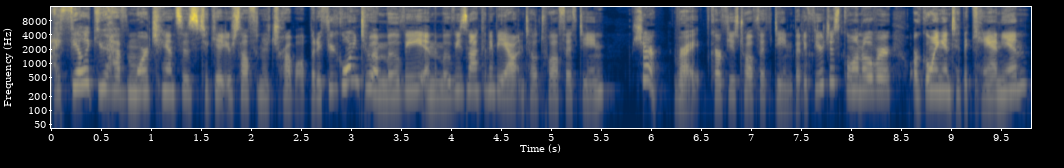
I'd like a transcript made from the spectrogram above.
I feel like you have more chances to get yourself into trouble. But if you're going to a movie and the movie's not going to be out until 12:15, sure. right. Curfew's 12:15. But if you're just going over or going into the canyon,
